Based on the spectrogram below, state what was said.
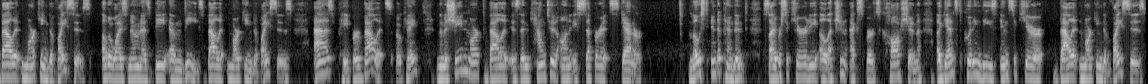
ballot marking devices otherwise known as BMDs, ballot marking devices, as paper ballots. Okay. The machine marked ballot is then counted on a separate scanner. Most independent cybersecurity election experts caution against putting these insecure ballot marking devices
